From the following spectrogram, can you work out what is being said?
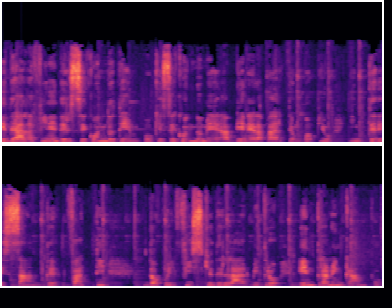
ed è alla fine del secondo tempo che secondo me avviene la parte un po' più interessante. Infatti, dopo il fischio dell'arbitro, entrano in campo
